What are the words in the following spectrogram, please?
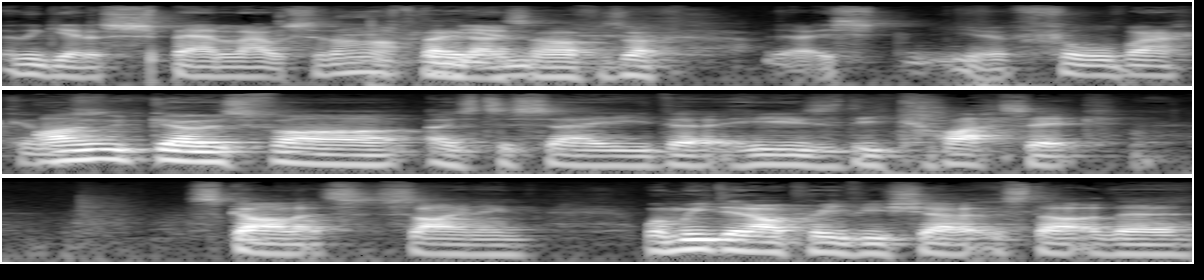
I think he had a spell outside half. Played outside half as well. It's, you know, full back. and- I would go as far as to say that he is the classic Scarlets signing. When we did our preview show at the start of the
